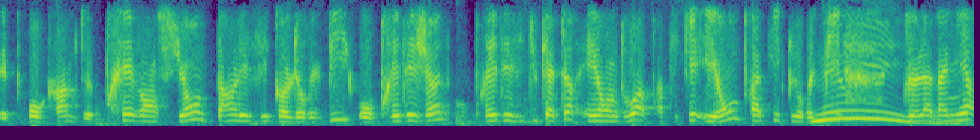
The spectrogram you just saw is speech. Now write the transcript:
des programmes de prévention dans les écoles de rugby auprès des jeunes, auprès des éducateurs, et on doit pratiquer et on pratique le rugby oui de la manière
